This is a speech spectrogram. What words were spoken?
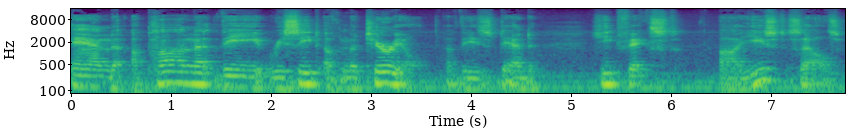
And upon the receipt of material of these dead heat fixed uh, yeast cells,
